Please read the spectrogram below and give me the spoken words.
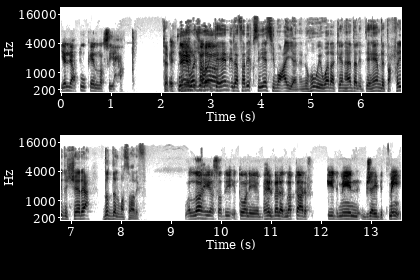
يلي أعطوك النصيحة؟ طيب. اثنين وجهوا اتهام إلى فريق سياسي معين أنه هو ورا كان هذا الاتهام لتحريض الشارع ضد المصارف. والله يا صديقي توني بهالبلد ما بتعرف إيد مين بجيبة مين.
